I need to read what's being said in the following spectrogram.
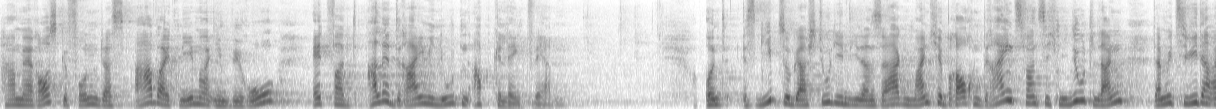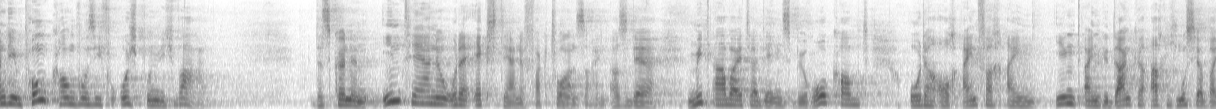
haben herausgefunden, dass Arbeitnehmer im Büro etwa alle drei Minuten abgelenkt werden. Und es gibt sogar Studien, die dann sagen, manche brauchen 23 Minuten lang, damit sie wieder an den Punkt kommen, wo sie ursprünglich waren. Das können interne oder externe Faktoren sein. Also der Mitarbeiter, der ins Büro kommt oder auch einfach ein, irgendein Gedanke, ach, ich muss ja bei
